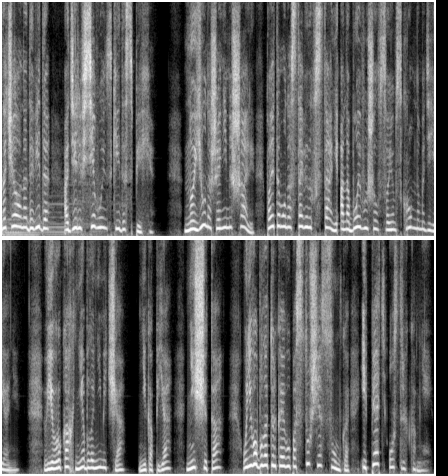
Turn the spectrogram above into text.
Сначала на Давида одели все воинские доспехи. Но юноши они мешали, поэтому он оставил их в стане, а на бой вышел в своем скромном одеянии. В его руках не было ни меча, ни копья, ни щита. У него была только его пастушья сумка и пять острых камней.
